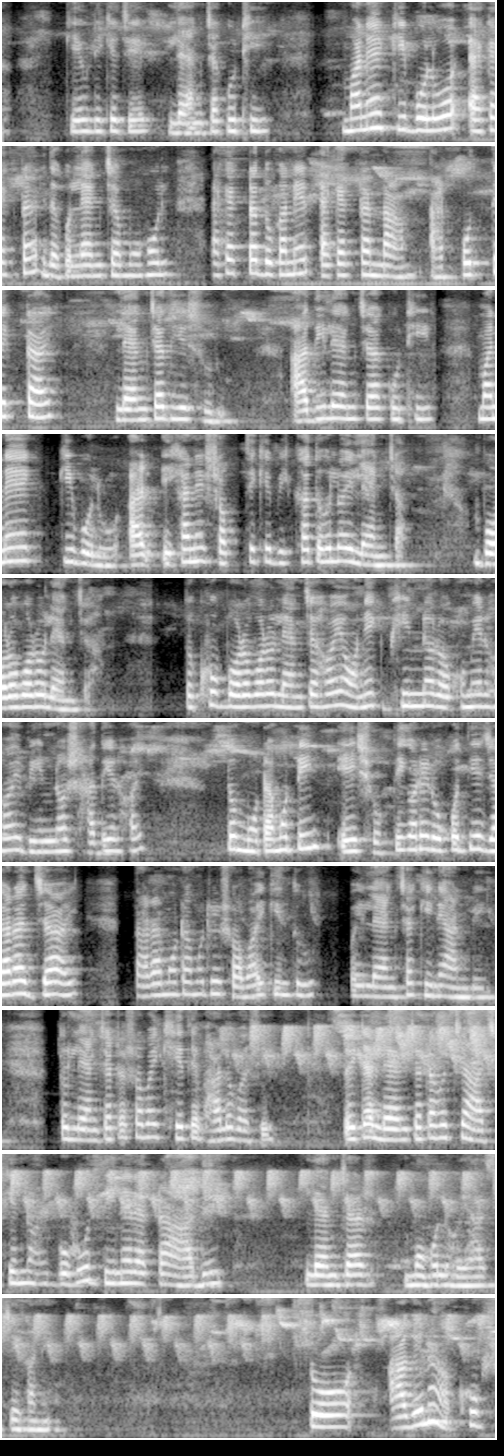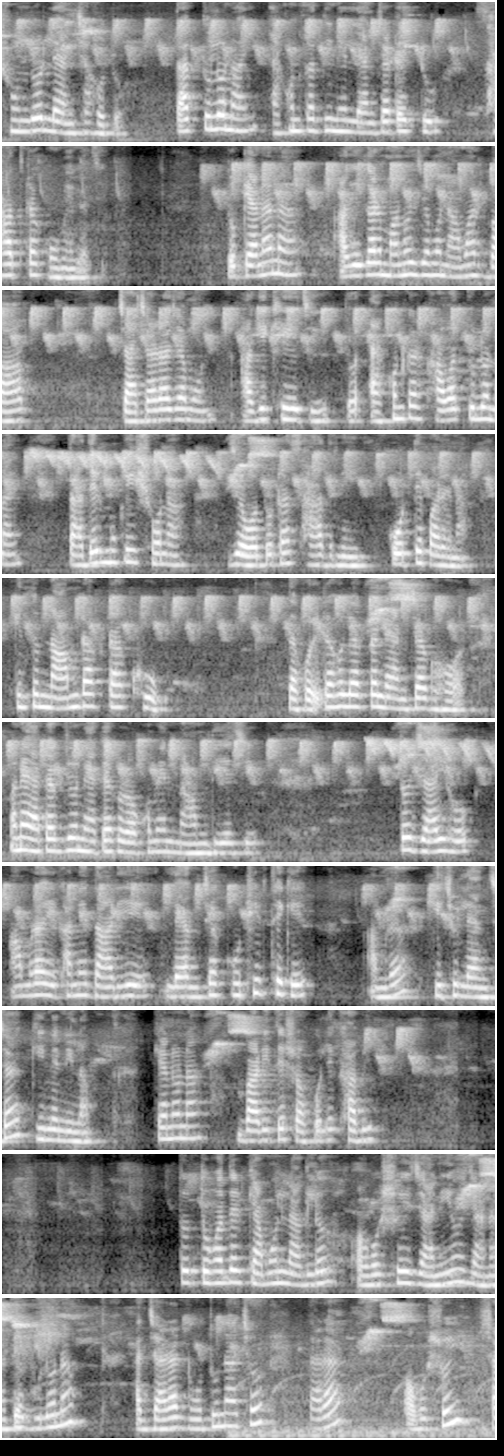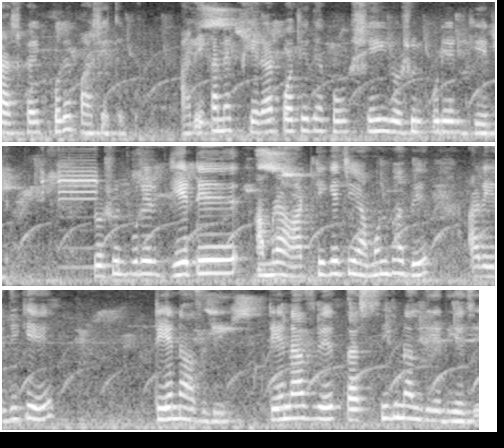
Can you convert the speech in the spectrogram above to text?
কেউ লিখেছে ল্যাংচা কুঠি। মানে কি বলব, এক একটা দেখো ল্যাংচা মহল, এক একটা দোকানের এক একটা নাম আর প্রত্যেকটায় ল্যাংচা দিয়ে শুরু। আদি ল্যাংচা কুঠির মানে কি বলব? আর এখানে সব থেকে বিখ্যাত হলো এই ল্যাংচা। বড় বড় ল্যাংচা। তো খুব বড় বড় ল্যাংচা হয়, অনেক ভিন্ন রকমের হয়, ভিন্ন স্বাদের হয়। তো মোটামুটি এই শক্তিগড়ের ওপর দিয়ে যারা যায়, তারা মোটামুটি সবাই কিন্তু ওই ল্যাংচা কিনে আনবেই। তো ল্যাংচাটা সবাই খেতে ভালোবাসে। তো এটা ল্যাংচাটা হচ্ছে আজকের নয়, বহু দিনের একটা আদি। ল্যাংচার মহল হয়ে আসছে এখানে। তো আগে না খুব সুন্দর ল্যাংচা হতো। তার তুলনায় এখনকার দিনে ল্যাংচাটা একটু স্বাদটা কমে গেছে। তো কেননা আগেকার মানুষ যেমন আমার বাপ, চাচারা যেমন আগে খেয়েছে, তো এখনকার খাওয়ার তুলনায় তাদের মুখেই শোনা যে অতটা স্বাদ নেই, করতে পারে না। কিন্তু নাম ডাকটা খুব। দেখো, এটা হলো একটা ল্যাংচা ঘর। মানে এক একজন এক এক রকমের নাম দিয়েছে। তো যাই হোক, আমরা এখানে দাঁড়িয়ে ল্যাংচা কুঠির থেকে আমরা কিছু ল্যাংচা কিনে নিলাম। কেননা বাড়িতে সকলে খাবে। তো তোমাদের কেমন লাগল অবশ্যই জানিও, জানাতে ভুলো না। আর যারা নতুন আছো, তারা অবশ্যই সাবস্ক্রাইব করে পাশে থেকো। আর এখানে ফেরার পথে দেখো সেই রসুলপুরের গেট। রসুলপুরের গেটে আমরা আটকে গেছি এমনভাবে, আর এদিকে ট্রেন আসবে। ট্রেন আসবে, তার সিগনাল দিয়ে দিয়েছে।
